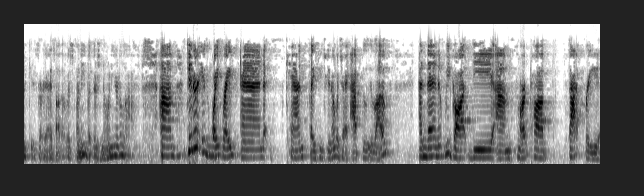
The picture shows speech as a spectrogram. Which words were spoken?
okay, sorry, I thought that was funny, but there's no one here to laugh. Um, dinner is white rice and canned spicy tuna, which I absolutely love. And then we got the um, Smart Pop fat-free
